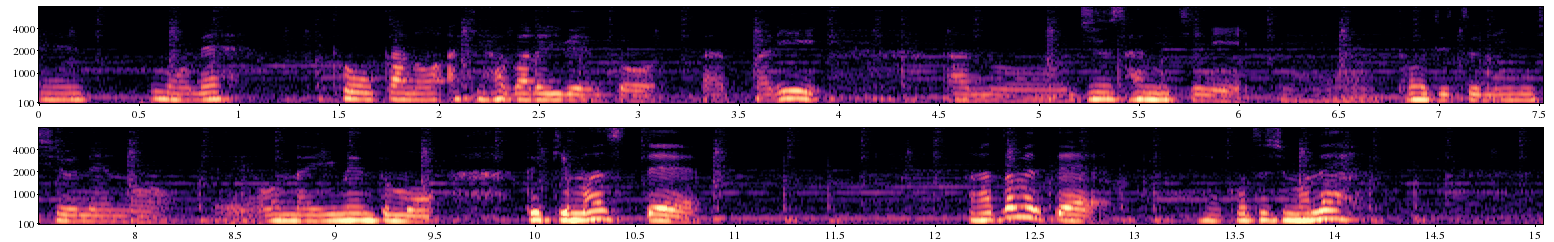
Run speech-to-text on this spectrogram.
い、えもうね10日の秋葉原イベントだったりあの13日に、えー、当日に2周年の、えー、オンラインイベントもできまして改めて、え、今年もね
